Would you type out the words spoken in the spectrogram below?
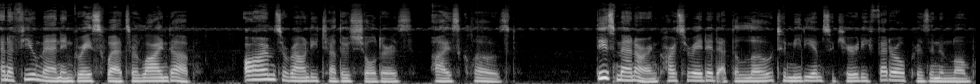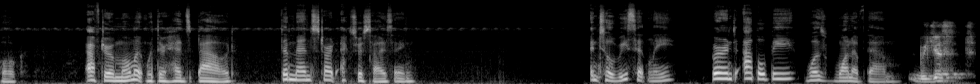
and a few men in gray sweats are lined up, arms around each other's shoulders, eyes closed. These men are incarcerated at the low to medium security federal prison in Lompoc. After a moment with their heads bowed, the men start exercising. Until recently, Bernd Appleby was one of them. We just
